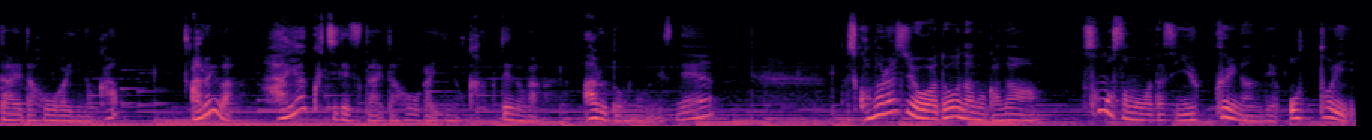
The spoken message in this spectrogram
伝えた方がいいのかあるいは早口で伝えた方がいいのかっていうのがあると思うんですね。私このラジオはどうなのかな？そもそも私ゆっくりなんでおっとり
